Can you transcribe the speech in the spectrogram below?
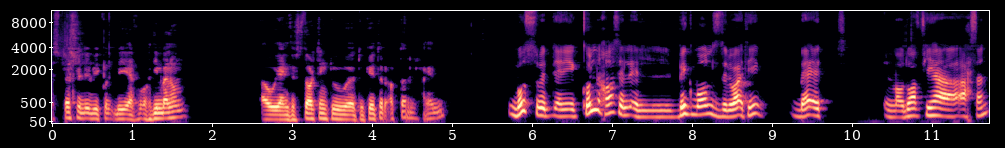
specially بيكون بي- واخدين بالهم أو يعني they're starting to to cater أكتر للحاجات دي. بص يعني كل خلاص ال big malls دلوقتي بقت الموضوع فيها أحسن.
